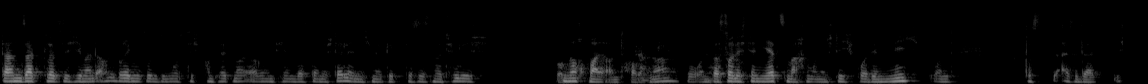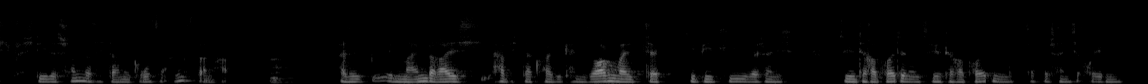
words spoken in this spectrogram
dann sagt plötzlich jemand auch übrigens, und du musst dich komplett neu orientieren, was deine Stelle nicht mehr gibt. Das ist natürlich oh, nochmal on top. Ne? So, und ja. was soll ich denn jetzt machen? Und dann stehe ich vor dem Nichts und das, also da, ich verstehe das schon, dass ich da eine große Angst dann habe. Mhm. Also in meinem Bereich habe ich da quasi keine Sorgen, weil ChatGPT wahrscheinlich Psychotherapeutinnen und Psychotherapeuten, das wahrscheinlich auch eben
